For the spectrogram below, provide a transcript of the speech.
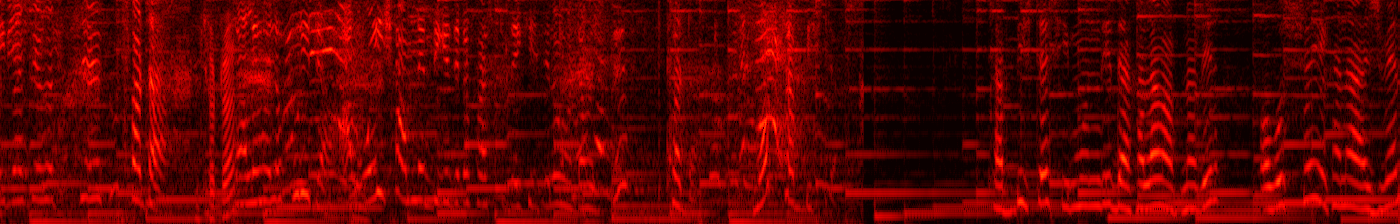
এই পাশে হচ্ছে ছটা। ছটা? তাহলে হলো কুড়িটা। আর ওই সামনের দিকে যেটা ফার্স্ট দেখিয়েছিলাম ওটা হচ্ছে ছটা। মোট ছাব্বিশটা। ছাব্বিশটা শিব মন্দির দেখালাম আপনাদের। অবশ্যই এখানে আসবেন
